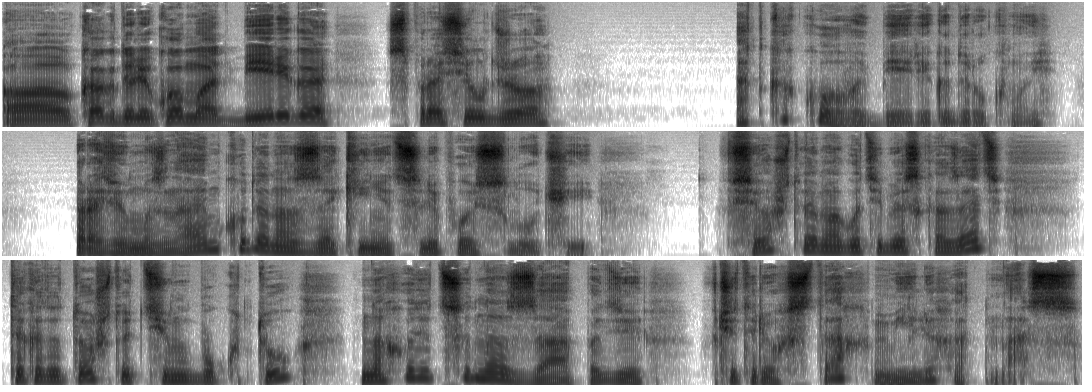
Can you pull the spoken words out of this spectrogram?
«А как далеко мы от берега?» — спросил Джо. «От какого берега, друг мой? Разве мы знаем, куда нас закинет слепой случай? Все, что я могу тебе сказать, так это то, что Тимбукту находится на западе, в четырехстах милях от нас».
